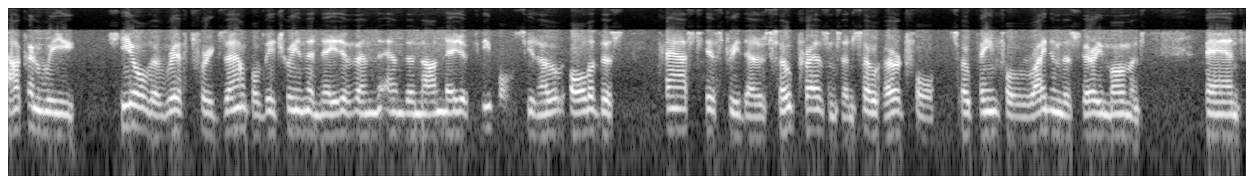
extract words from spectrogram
How can we heal the rift, for example, between the native and, and the non-native peoples? You know, all of this past history that is so present and so hurtful, so painful right in this very moment. And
